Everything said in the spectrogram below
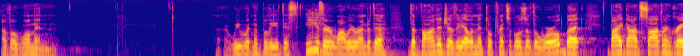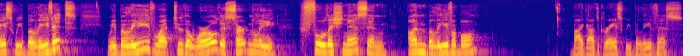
of a woman. Uh, we wouldn't have believed this either while we were under the, the bondage of the elemental principles of the world, but by God's sovereign grace, we believe it. We believe what to the world is certainly foolishness and unbelievable. By God's grace, we believe this.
